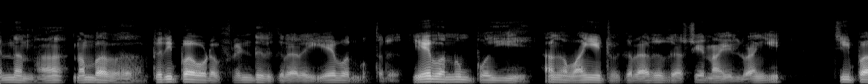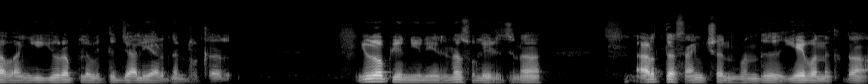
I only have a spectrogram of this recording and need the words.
என்னன்னா நம்ம பெரியப்பாவோட ஃப்ரெண்டு இருக்கிறாரு ஏவன் ஒருத்தர் ஏவனும் போய் அங்கே வாங்கிட்டு இருக்கிறாரு. ரஷ்யன் ஆயில் வாங்கி சீப்பாக வாங்கி யூரோப்பில் விற்று ஜாலியாக இருந்துட்டுருக்காரு யூரோப்பியன் யூனியன் என்ன சொல்லிடுச்சுன்னா அடுத்த சாங்ஷன் வந்து ஏவனுக்கு தான்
